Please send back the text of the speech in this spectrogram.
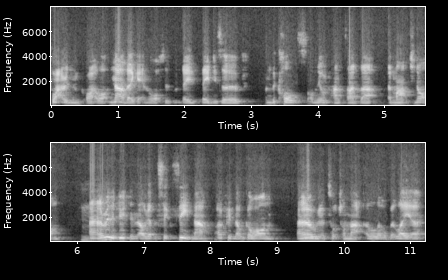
flattering them quite a lot. Now they're getting the losses that they, they deserve, and the Colts on the other hand side of that are marching on. And I really do think they'll get the sixth seed now. I think they'll go on. I know we're going to touch on that a little bit later.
